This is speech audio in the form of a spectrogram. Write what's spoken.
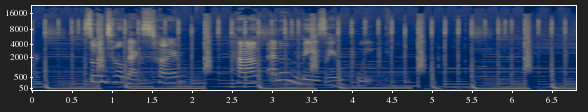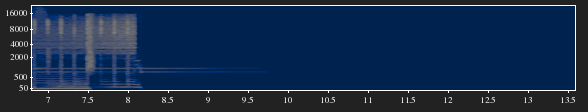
So until next time, have an amazing week.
